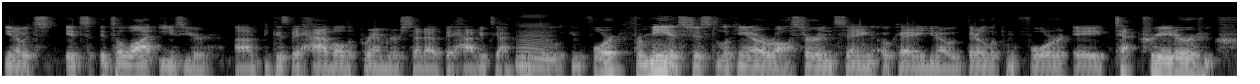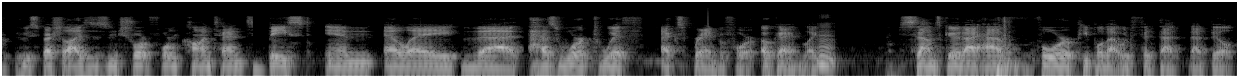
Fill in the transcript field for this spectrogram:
you know, it's it's it's a lot easier um, because they have all the parameters set out. They have exactly mm. what they're hmm. looking for. For me, it's just looking at our roster and saying, okay, you know, they're looking for a tech creator who who specializes in short form content based in LA that has worked with X brand before. Okay, like. Mm sounds good. I have four people that would fit that that bill.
